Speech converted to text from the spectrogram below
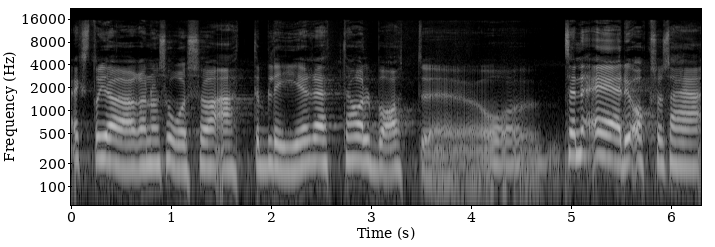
exteriören och så, så att det blir ett hållbart. Eh, och sen är det också så här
